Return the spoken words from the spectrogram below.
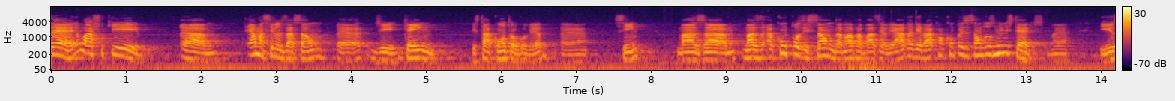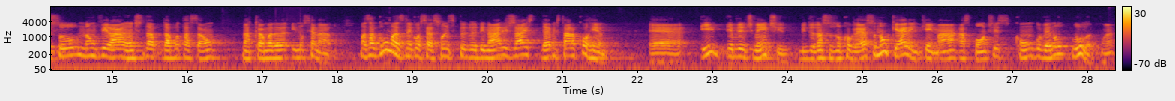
é, eu acho que uh, é uma sinalização uh, de quem está contra o governo, uh, sim, mas a, mas a composição da nova base aliada virá com a composição dos ministérios. Né? E isso não virá antes da, da votação na Câmara e no Senado. Mas algumas negociações preliminares já devem estar ocorrendo. É, e, evidentemente, lideranças no Congresso não querem queimar as pontes com o governo Lula. É?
